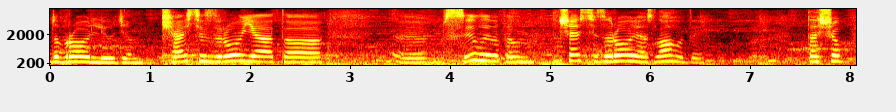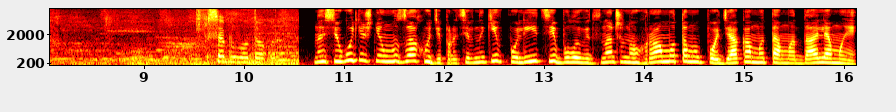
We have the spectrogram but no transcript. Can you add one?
добро людям. Щастя, здоров'я та сили, напевно. Щастя, здоров'я, злагоди та щоб все було добре. На сьогоднішньому заході працівників поліції було відзначено грамотами, подяками та медалями.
